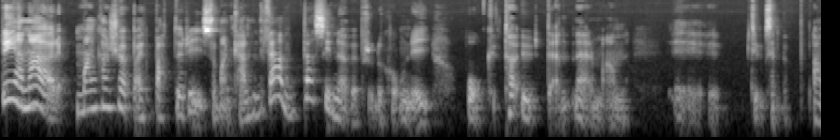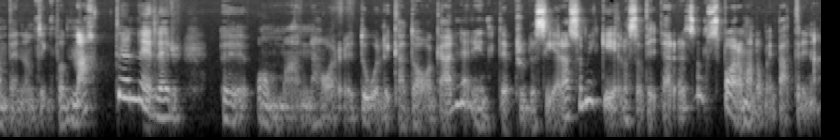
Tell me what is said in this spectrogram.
Det ena är man kan köpa ett batteri som man kan ladda sin överproduktion i och ta ut den när man eh, till exempel använder någonting på natten eller Eh, om man har dåliga dagar när det inte produceras så mycket el och så vidare så sparar man dem i batterierna.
